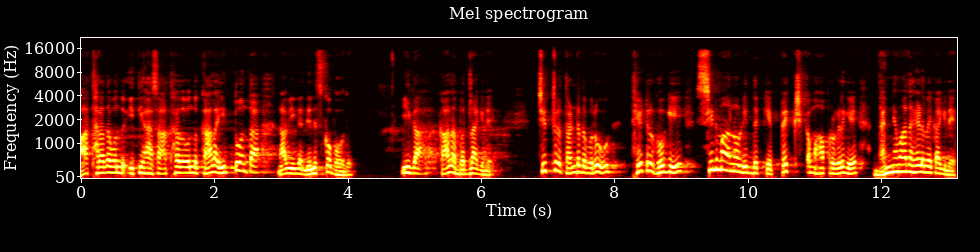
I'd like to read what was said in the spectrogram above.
ಆ ಥರದ ಒಂದು ಇತಿಹಾಸ, ಆ ಥರದ ಒಂದು ಕಾಲ ಇತ್ತು ಅಂತ ನಾವೀಗ ನೆನೆಸ್ಕೋಬಹುದು. ಈಗ ಕಾಲ ಬದಲಾಗಿದೆ. ಚಿತ್ರ ತಂಡದವರು ಥಿಯೇಟರ್ಗೆ ಹೋಗಿ ಸಿನಿಮಾ ನೋಡಿದ್ದಕ್ಕೆ ಪ್ರೇಕ್ಷಕ ಮಹಾಪುರುಗಳಿಗೆ ಧನ್ಯವಾದ ಹೇಳಬೇಕಾಗಿದೆ.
